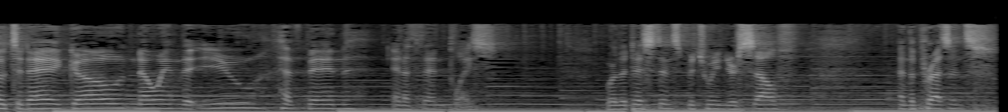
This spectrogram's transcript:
So today, go knowing that you have been in a thin place where the distance between yourself and the presence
